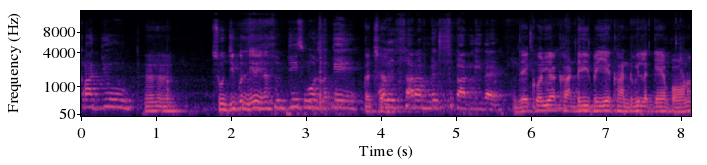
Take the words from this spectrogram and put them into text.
ਕਾਜੂ ਹਾਂ ਹਾਂ। ਸੂਜੀ ਭੁੰਨੀ ਹੋਈ ਨਾ? ਸੂਜੀ ਭੁੰਨ ਕੇ। ਉਹਦੇ ਸਾਰਾ ਮਿਕਸ ਕਰ ਲਈਦਾ ਹੈ ਦੇਖੋ ਜੀ ਆ ਖੰਡ ਵੀ ਪਈ ਹੈ ਖੰਡ ਵੀ ਲੱਗੇ ਆ ਪਾਉਣ।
